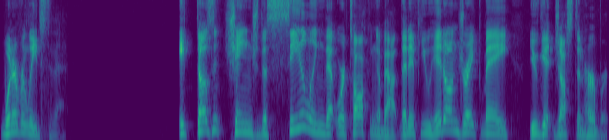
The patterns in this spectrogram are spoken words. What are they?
Whatever leads to that. It doesn't change the ceiling that we're talking about. That if you hit on Drake Maye, you get Justin Herbert.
